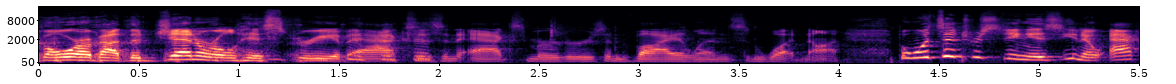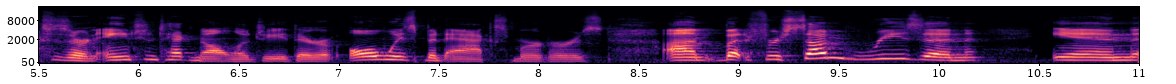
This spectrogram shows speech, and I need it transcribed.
more about the general history of axes and axe murders and violence and whatnot. But what's interesting is, you know, axes are an ancient technology. There have always been axe murders. Um, but for some reason, in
